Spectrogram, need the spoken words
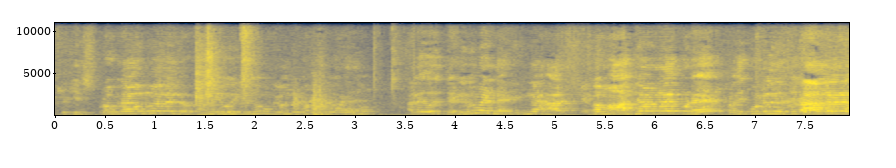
ഇത് കിസ് പ്രോഗ്രാം ഒന്നും അല്ലല്ലോ. അങ്ങ് ചോദിക്കുന്നു മുഖ്യമന്ത്രി മറുപടി പറയുന്നു. അല്ലെ ഒരു തെളിവ് വേണ്ടേ? ഇന്ന് ആ- ഇപ്പൊ മാധ്യമങ്ങളെ കൂടെ പ്രതിക്കൂട്ടിൽ നിർത്തി താങ്കളുടെ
